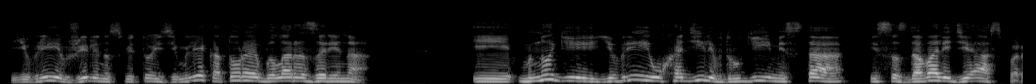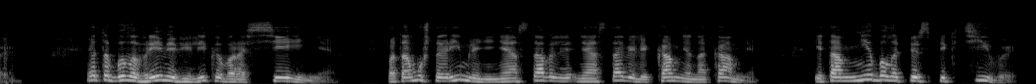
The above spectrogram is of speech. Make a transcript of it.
евреев жили на Святой Земле, которая была разорена. И многие евреи уходили в другие места и создавали диаспоры. Это было время великого рассеяния потому что римляне не оставили, не оставили камня на камне, и там не было перспективы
